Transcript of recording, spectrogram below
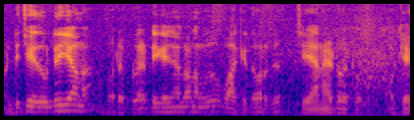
വണ്ടി ചെയ്തുകൊണ്ടിരിക്കുകയാണ്. അപ്പോൾ റിപ്ലൈ ഇട്ടി കഴിഞ്ഞാലാണ് നമുക്ക് ബാക്കിയത്തെ വർക്ക് ചെയ്യാനായിട്ട് പറ്റുള്ളൂ. ഓക്കെ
